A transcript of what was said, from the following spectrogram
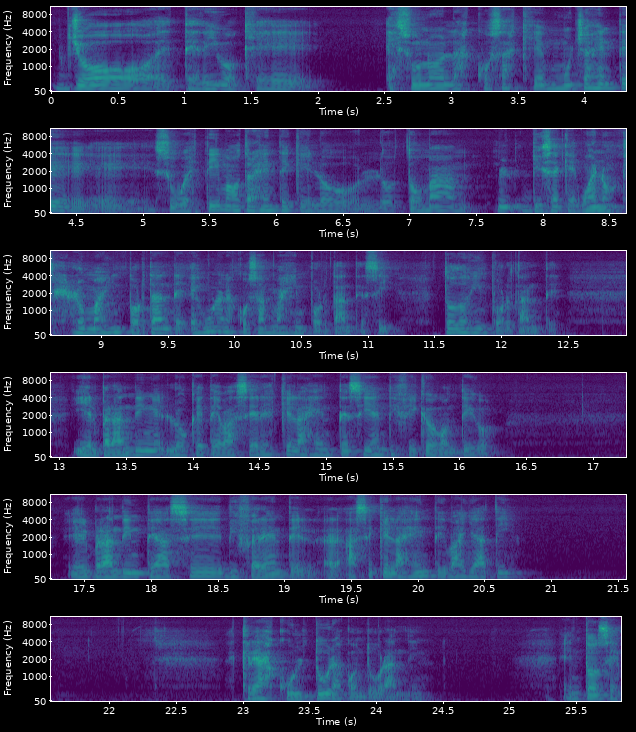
Yo te digo que es una de las cosas que mucha gente subestima, otra gente que lo, lo, toma, dice que bueno, que es lo más importante. Es una de las cosas más importantes, sí, todo es importante. Y el branding lo que te va a hacer es que la gente se identifique contigo. El branding te hace diferente, hace que la gente vaya a ti. Creas cultura con tu branding. Entonces,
